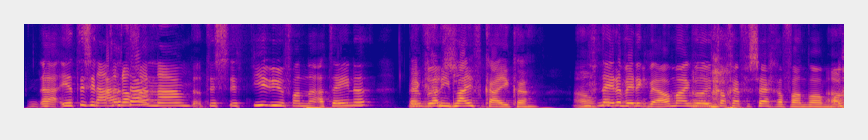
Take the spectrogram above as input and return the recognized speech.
Nou, het is in uh... Dat is vier uur van uh, Athene. Ik ga niet live kijken. Oh. Nee, dat weet ik wel. Maar ik wil je oh. toch even zeggen van... Oh, man,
